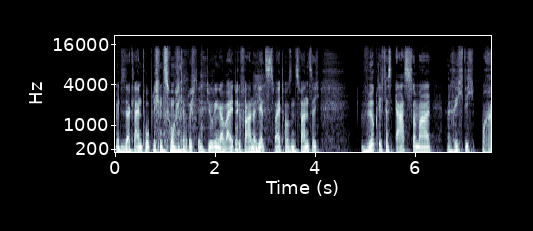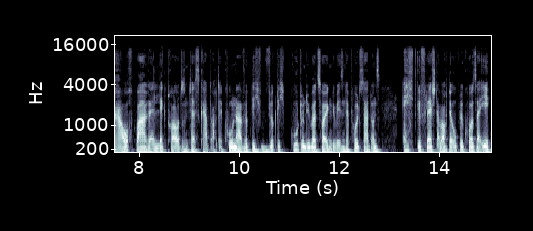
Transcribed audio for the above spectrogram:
mit dieser kleinen popligen Zoe da durch den Thüringer Wald gefahren und jetzt 2020 wirklich das erste Mal richtig brauchbare Elektroautos im Test gehabt. Auch der Kona wirklich, wirklich gut und überzeugend gewesen. Der Polestar hat uns echt geflasht, aber auch der Opel Corsa E.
